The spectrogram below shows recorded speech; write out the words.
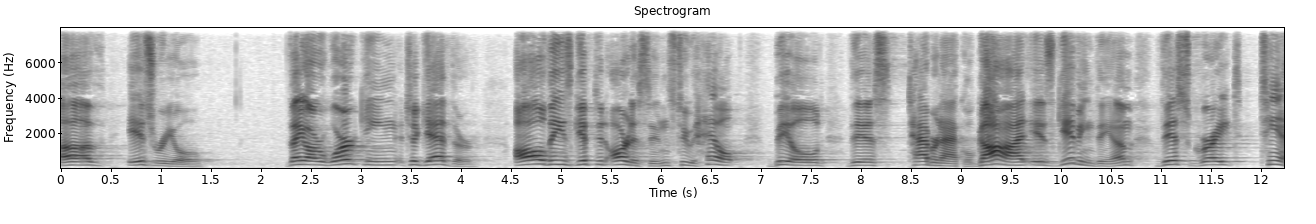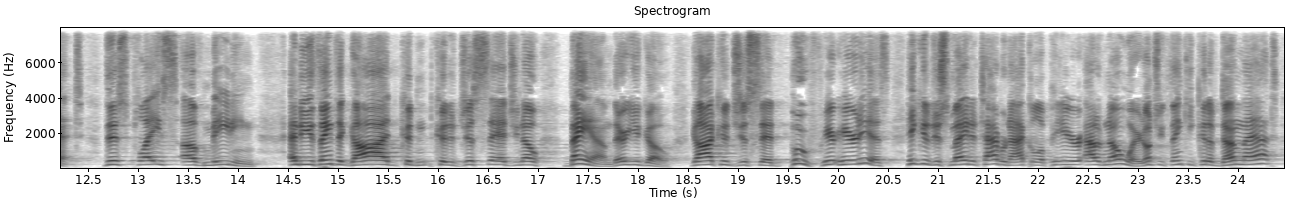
of Israel. They are working together, all these gifted artisans, to help build this tabernacle. God is giving them this great tent, this place of meeting. And do you think that God could, could have just said, you know, bam, there you go? God could have just said, poof, here, here it is. He could have just made a tabernacle appear out of nowhere. Don't you think he could have done that?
